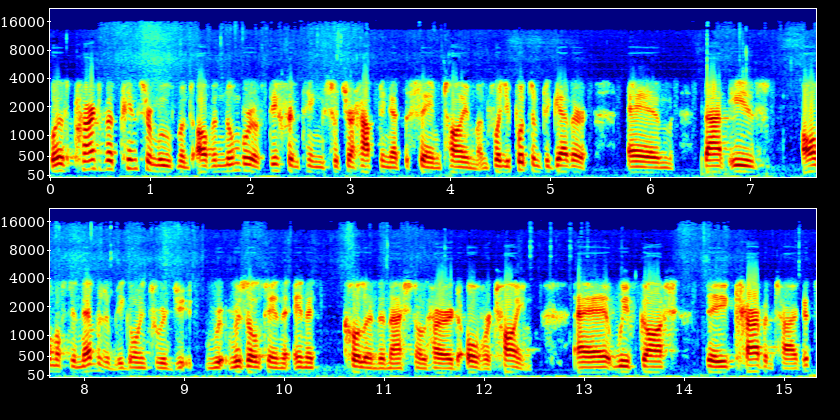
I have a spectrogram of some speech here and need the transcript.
Well, it's part of a pincer movement of a number of different things which are happening at the same time, and when you put them together, um, that is almost inevitably going to re- result in, in a cull in the national herd over time. Uh, we've got the carbon targets,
